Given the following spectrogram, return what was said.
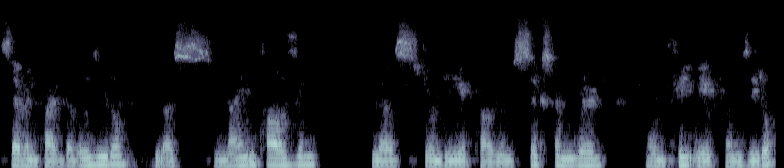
7500 plus 9000 plus 28,600 and 3810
